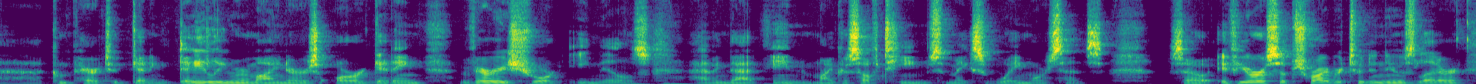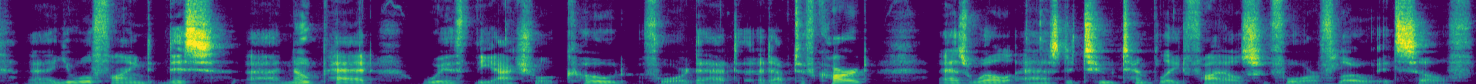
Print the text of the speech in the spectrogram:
uh, compared to getting daily reminders or getting very short emails. Having that in Microsoft Teams makes way more sense. So if you're a subscriber to the newsletter, uh, you will find this uh, notepad with the actual code for that adaptive card, as well as the two template files for Flow itself.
